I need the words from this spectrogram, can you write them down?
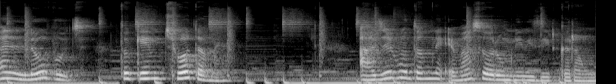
hello Bhuj, તો કેમ છો તમે? આજે હું તમને એવા શોરૂમની વિઝિટ કરાવું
